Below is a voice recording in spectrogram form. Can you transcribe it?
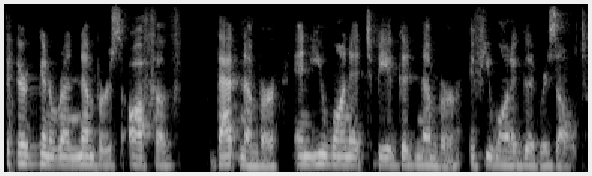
they're going to run numbers off of that number and you want it to be a good number if you want a good result.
